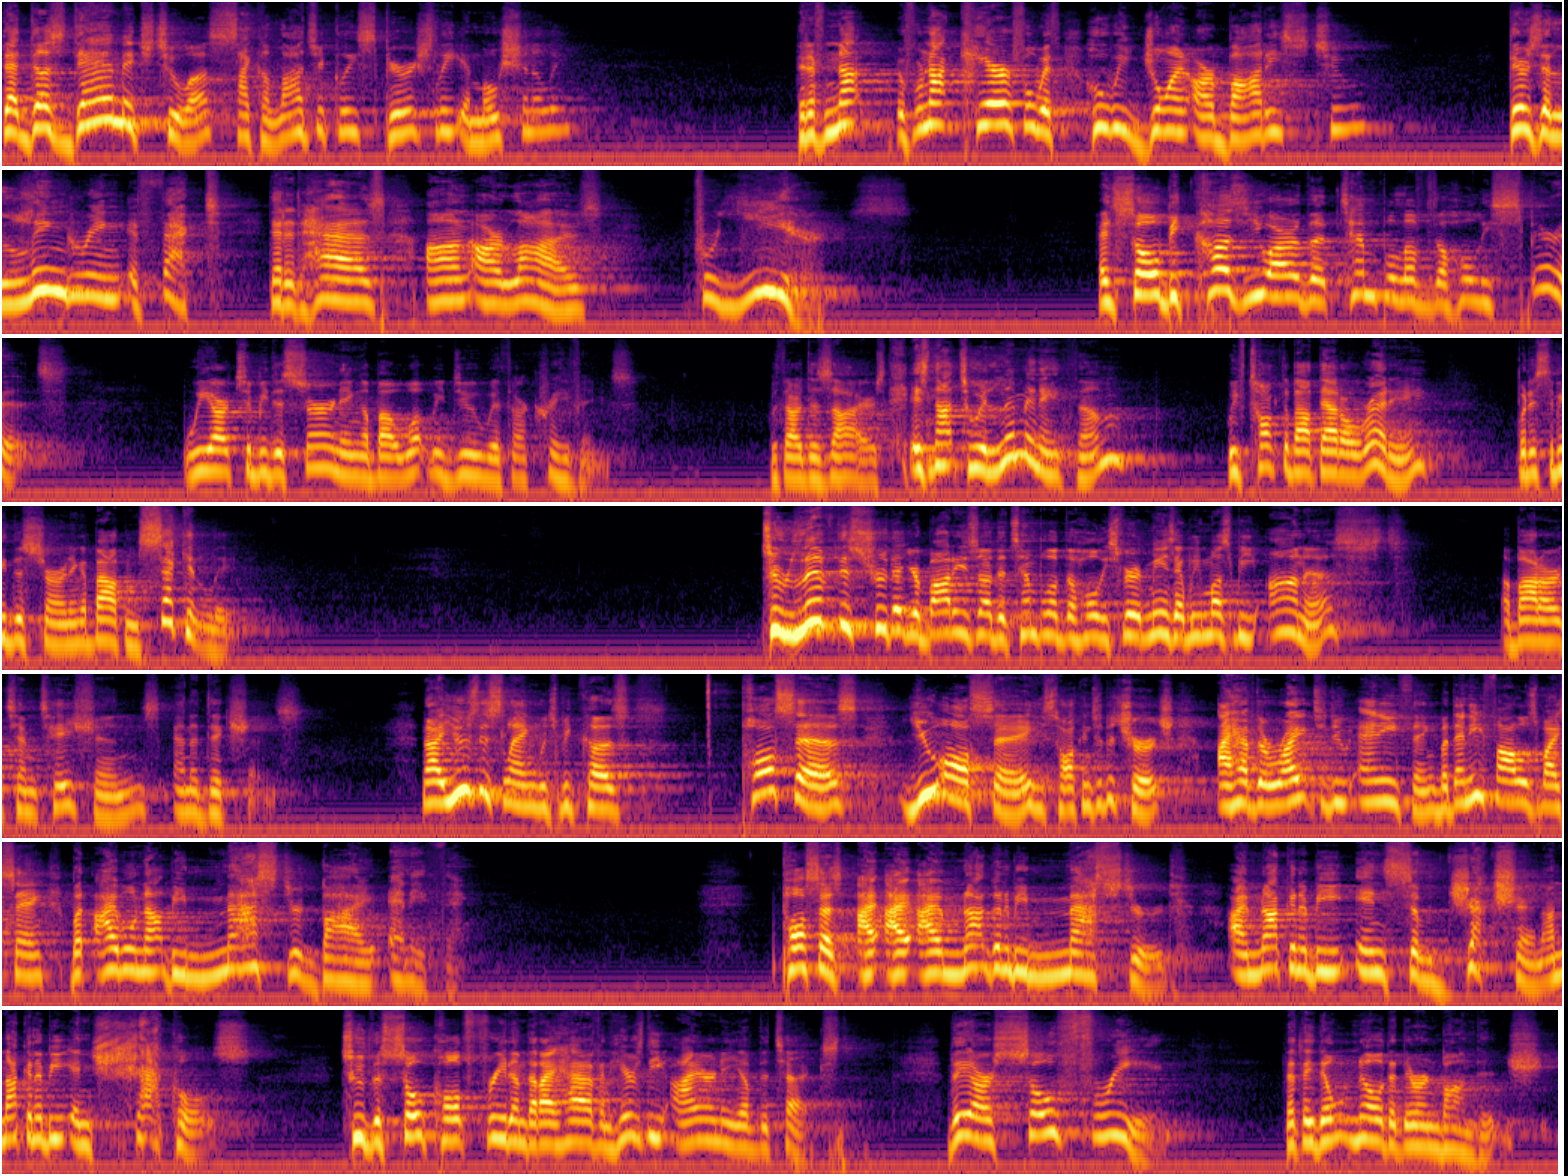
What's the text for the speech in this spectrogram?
that does damage to us psychologically, spiritually, emotionally. That if, not, if we're not careful with who we join our bodies to, there's a lingering effect that it has on our lives for years. And so, because you are the temple of the Holy Spirit, we are to be discerning about what we do with our cravings, with our desires. It's not to eliminate them, we've talked about that already, but it's to be discerning about them. Secondly, to live this truth that your bodies are the temple of the Holy Spirit means that we must be honest about our temptations and addictions. Now, I use this language because Paul says, You all say, he's talking to the church, I have the right to do anything, but then he follows by saying, But I will not be mastered by anything. Paul says, I, I, I'm not going to be mastered. I'm not going to be in subjection. I'm not going to be in shackles to the so called freedom that I have. And here's the irony of the text they are so free that they don't know that they're in bondage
